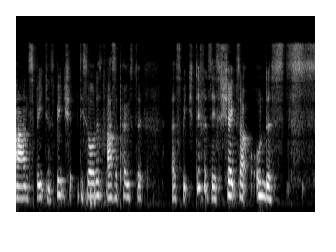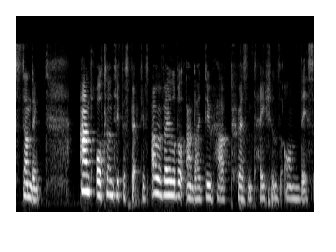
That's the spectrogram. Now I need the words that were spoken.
and speech and speech disorders as opposed to uh, speech differences shapes our understanding and alternative perspectives are available and I do have presentations on this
